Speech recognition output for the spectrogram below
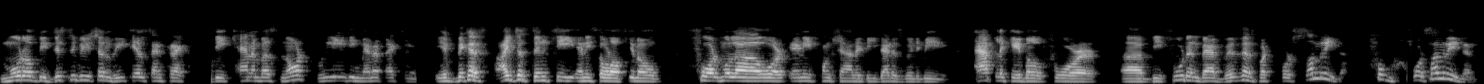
more of the distribution, retail centric, the cannabis, not really the manufacturing. Because I just didn't see any sort of, you know, formula or any functionality that is going to be applicable for uh, the food and bev business. But for some reason, for, for some reason,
